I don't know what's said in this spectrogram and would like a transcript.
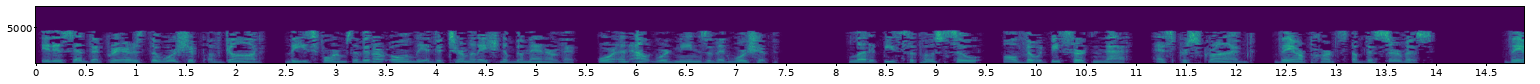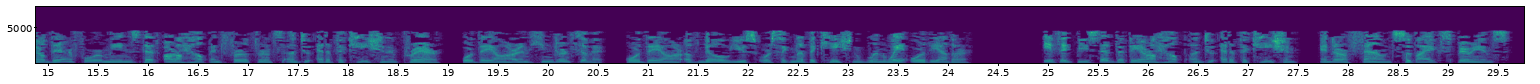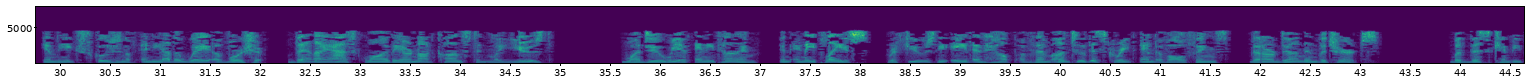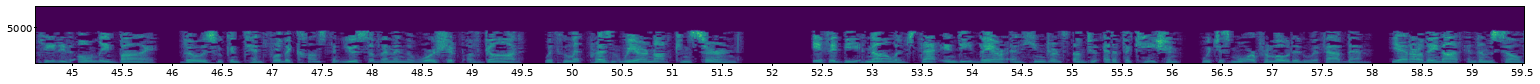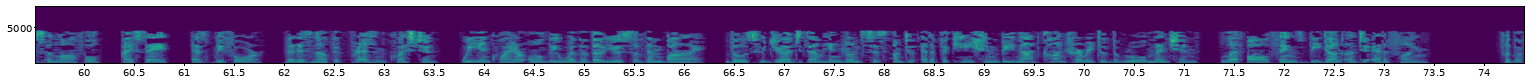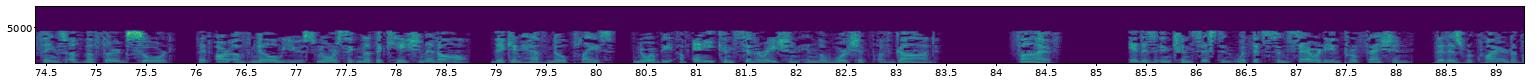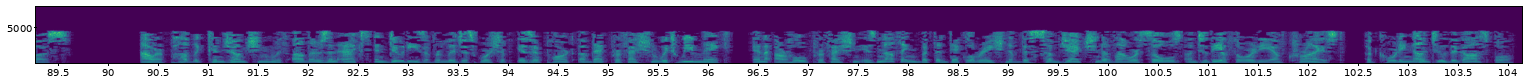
It is said that prayer is the worship of God, these forms of it are only a determination of the manner of it, or an outward means of it worship. Let it be supposed so, although it be certain that, as prescribed, they are parts of the service. They are therefore means that are a help and furtherance unto edification and prayer, or they are an hindrance of it, or they are of no use or signification one way or the other. If it be said that they are a help unto edification, and are found so by experience, in the exclusion of any other way of worship, then I ask why they are not constantly used? Why do we at any time, in any place, refuse the aid and help of them unto this great end of all things, that are done in the church? But this can be pleaded only by those who contend for the constant use of them in the worship of God, with whom at present we are not concerned. If it be acknowledged that indeed they are an hindrance unto edification, which is more promoted without them, yet are they not in themselves unlawful, I say, as before, that is not the present question, we inquire only whether the use of them by those who judge them hindrances unto edification be not contrary to the rule mentioned, let all things be done unto edifying. For the things of the third sword, that are of no use nor signification at all, they can have no place, nor be of any consideration in the worship of God. 5. It is inconsistent with its sincerity and profession, that is required of us. Our public conjunction with others in acts and duties of religious worship is a part of that profession which we make, and our whole profession is nothing but the declaration of the subjection of our souls unto the authority of Christ, according unto the gospel.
